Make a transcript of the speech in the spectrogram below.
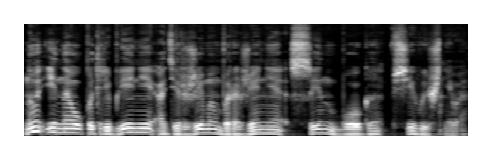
но и на употреблении одержимым выражения «сын Бога Всевышнего».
